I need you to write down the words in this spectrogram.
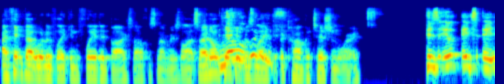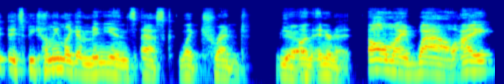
I think that would have like inflated box office numbers a lot. So I don't think No, it it was like a competition worry. Because it, it's it, it's becoming like a Minions esque like trend Yeah. on the internet. Oh my wow. I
